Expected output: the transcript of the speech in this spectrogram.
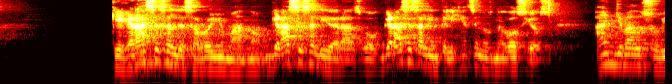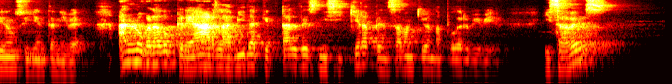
que gracias al desarrollo humano, gracias al liderazgo, gracias a la inteligencia en los negocios, han llevado su vida a un siguiente nivel. Han logrado crear la vida que tal vez ni siquiera pensaban que iban a poder vivir. Y sabes,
